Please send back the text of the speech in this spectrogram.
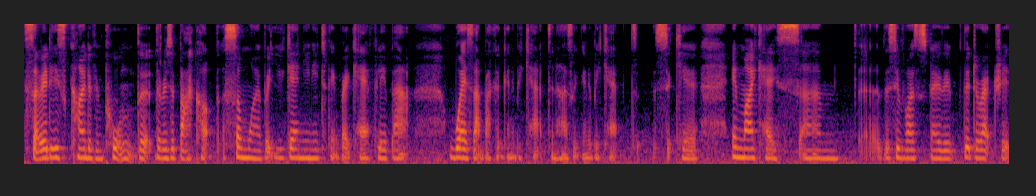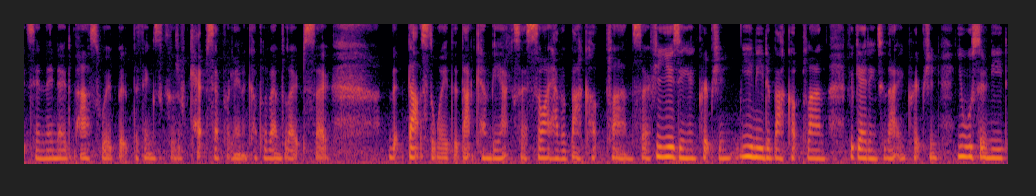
So it is kind of important that there is a backup somewhere, but again, you need to think very carefully about where's that backup going to be kept and how's it going to be kept secure. In my case, um, the supervisors know the, the directory it's in, they know the password, but the thing's sort of kept separately in a couple of envelopes. So th that's the way that that can be accessed. So I have a backup plan. So if you're using encryption, you need a backup plan for getting to that encryption. You also need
